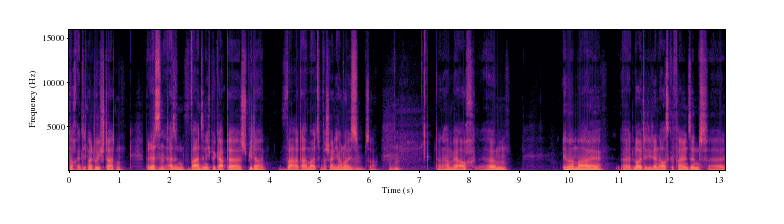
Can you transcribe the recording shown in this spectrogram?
doch endlich mal durchstarten, weil das Mhm. also ein wahnsinnig begabter Spieler war damals und wahrscheinlich auch noch ist. Mhm. So. Dann haben wir auch ähm, immer mal äh, Leute, die dann ausgefallen sind, äh,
